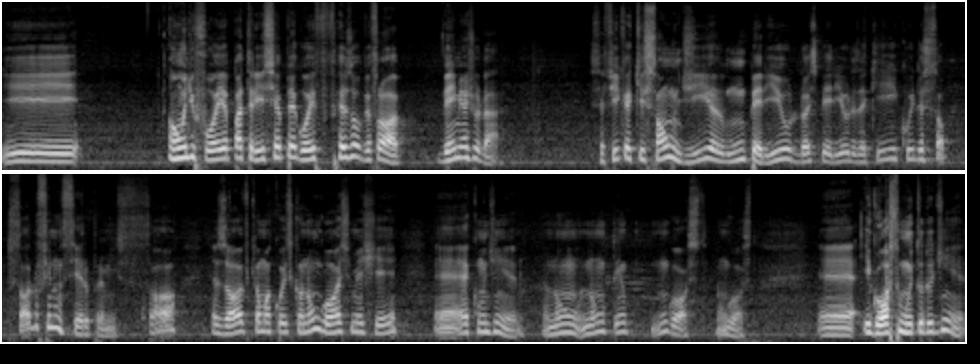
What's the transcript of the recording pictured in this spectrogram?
E onde foi, a Patrícia pegou e resolveu, falou, ó, vem me ajudar. Você fica aqui só um dia, um período, dois períodos aqui e cuida só, só do financeiro para mim. Só resolve que é uma coisa que eu não gosto de mexer é, é com dinheiro. Eu não, não tenho, não gosto, não gosto. É, e gosto muito do dinheiro,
